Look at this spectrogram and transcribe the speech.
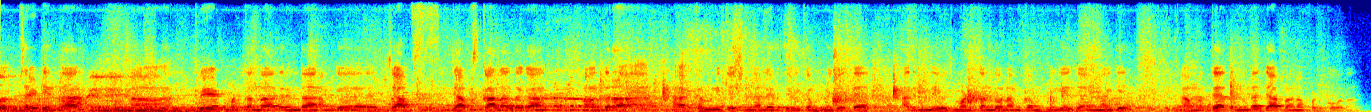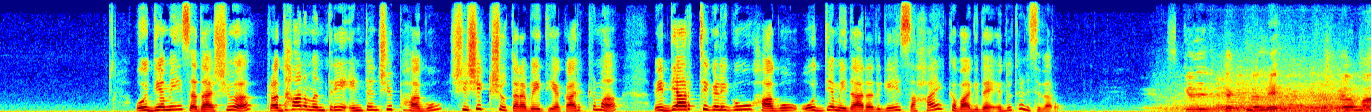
ವೆಬ್ಸೈಟಿಂದ ಕ್ರಿಯೇಟ್ ಮಾಡ್ಕೊಂಡು, ಅದರಿಂದ ನಮಗೆ ಜಾಬ್ಸ್ ಜಾಬ್ಸ್ ಕಾಲ್ ಆದಾಗ ಒಂಥರ ಕಮ್ಯುನಿಕೇಷನಲ್ಲಿ ಇರ್ತೀವಿ ಕಂಪ್ನಿ ಜೊತೆ. ಅದರಿಂದ ಯೂಸ್ ಮಾಡ್ಕೊಂಡು ನಮ್ಮ ಕಂಪ್ನಿಗೆ ಜಾಯ್ನ್ ಆಗಿ ಮತ್ತೆ ಅದರಿಂದ ಜಾಬನ್ನು ಪಡ್ಕೋಬೋದು ಉದ್ಯಮಿ ಸದಾಶಿವ, ಪ್ರಧಾನಮಂತ್ರಿ ಇಂಟರ್ನ್ಶಿಪ್ ಹಾಗೂ ಶಿಶಿಕ್ಷು ತರಬೇತಿಯ ಕಾರ್ಯಕ್ರಮ ವಿದ್ಯಾರ್ಥಿಗಳಿಗೂ ಹಾಗೂ ಉದ್ಯಮಿದಾರರಿಗೆ ಸಹಾಯಕವಾಗಿದೆ ಎಂದು ತಿಳಿಸಿದರು. ಸ್ಕಿಲ್ ಟೆಕ್ನಲ್ಲಿ ಮಾ,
